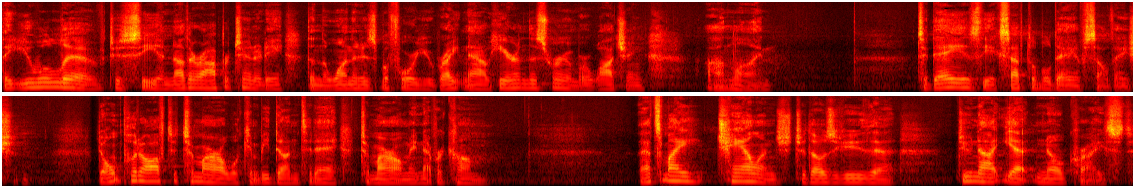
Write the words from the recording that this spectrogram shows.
that you will live to see another opportunity than the one that is before you right now, here in this room or watching online. Today is the acceptable day of salvation. Don't put off to tomorrow what can be done today. Tomorrow may never come. That's my challenge to those of you that do not yet know Christ,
